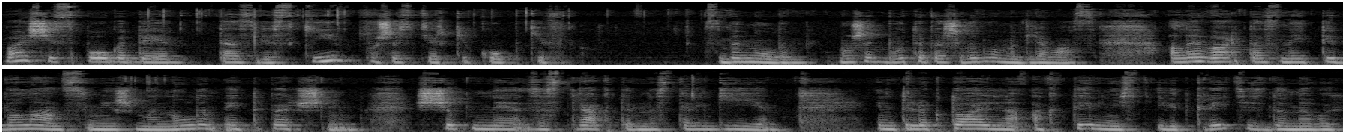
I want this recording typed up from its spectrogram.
Ваші спогади та зв'язки по шестірки кубків з минулим можуть бути важливими для вас, але варто знайти баланс між минулим і теперішнім, щоб не застрягти в ностальгії. Інтелектуальна активність і відкритість до нових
